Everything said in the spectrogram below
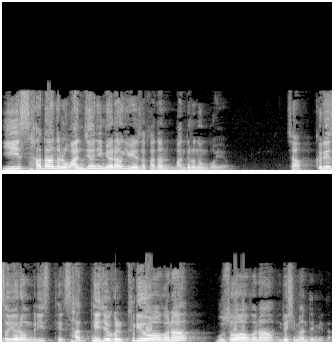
이 사단을 완전히 멸하기 위해서 가단 만들어 놓은 거예요. 자, 그래서 여러분들이 대적을 두려워하거나 무서워하거나 이러시면 안 됩니다.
